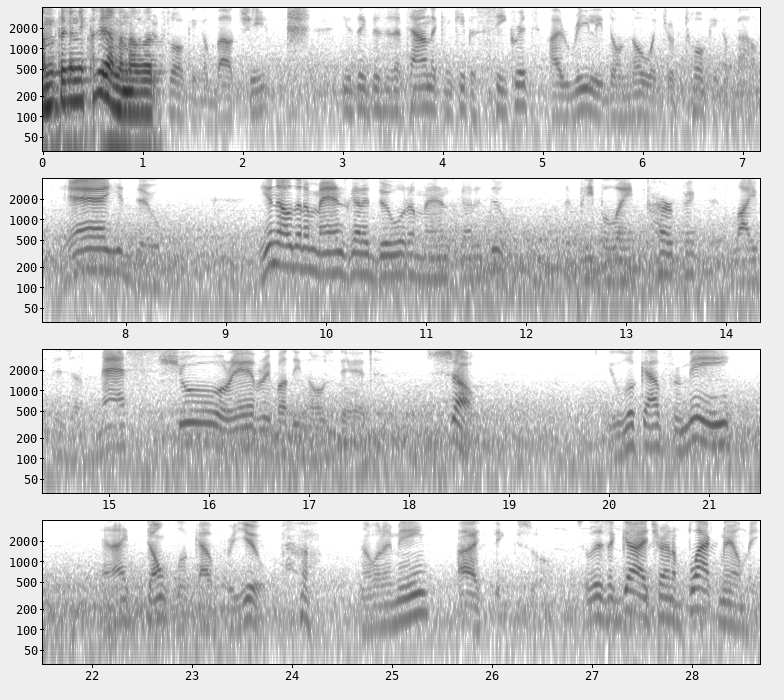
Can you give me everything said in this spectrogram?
A my boy. tego nie kryjemy know what nawet. you're talking about, Chief. You think this is a town that can keep a secret? I really don't know what you're talking about. Yeah, you do. You know that a man's gotta do what a man's gotta do. That people ain't perfect, that life is a mess. Sure, everybody knows that. So, you look out for me, and I don't look out for you. know what I mean? I think so. So there's a guy trying to blackmail me.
